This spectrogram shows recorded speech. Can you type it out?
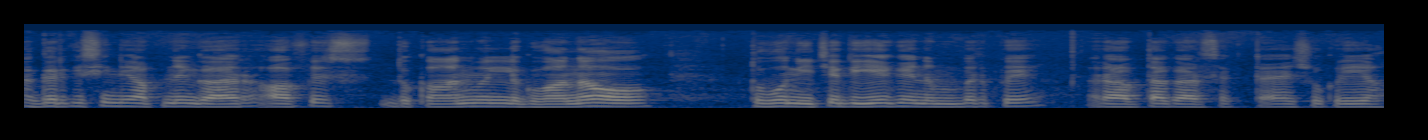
अगर किसी ने अपने घर, ऑफ़िस, दुकान में लगवाना हो तो वो नीचे दिए गए नंबर पे रबता कर सकता है। शुक्रिया।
